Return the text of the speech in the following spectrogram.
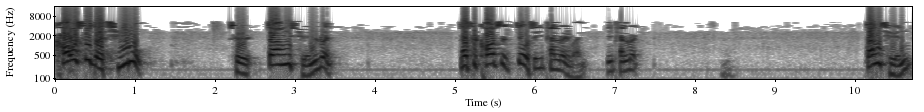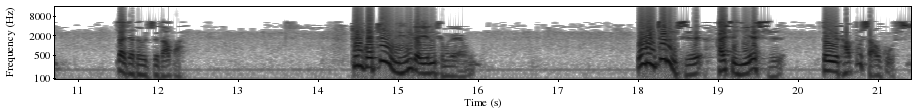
考试的题目是《张巡论》，那次考试就是一篇论文，一篇论。张巡大家都知道吧？中国著名的英雄人物，无论正史还是野史，都有他不少故事。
